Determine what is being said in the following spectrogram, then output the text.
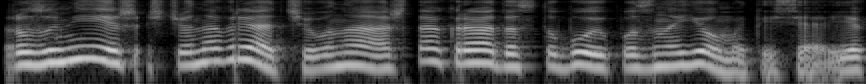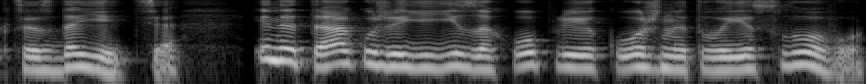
Розумієш, що навряд чи вона аж так рада з тобою познайомитися, як це здається, і не так уже її захоплює кожне твоє слово,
